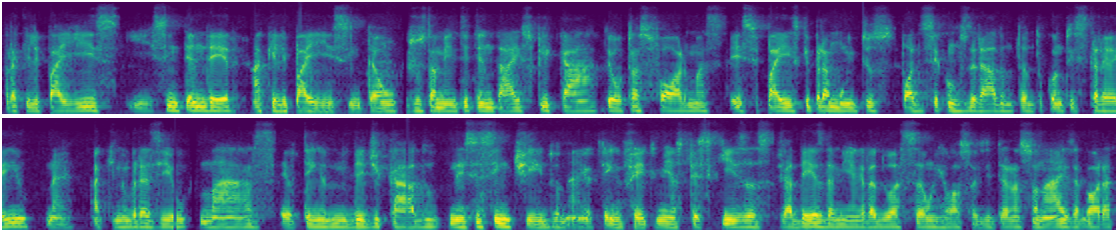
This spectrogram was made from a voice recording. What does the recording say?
para aquele país e se entender aquele país. Então, justamente tentar explicar de outras formas esse país que para muitos pode ser considerado um tanto quanto estranho, né? Aqui no Brasil, mas eu tenho me dedicado nesse sentido, né? Eu tenho feito minhas pesquisas já desde a minha graduação em relações internacionais, agora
